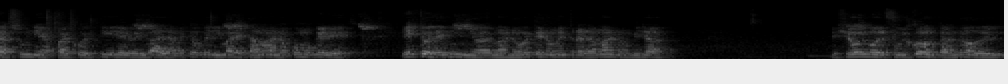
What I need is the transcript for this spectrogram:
Las uñas, parezco el tigre de Bengala, me tengo que limar esta mano, ¿cómo querés? Esto es de niño además, ¿no ves que no me entra la mano? Mirá. Yo vengo del full contact, ¿no? Del,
